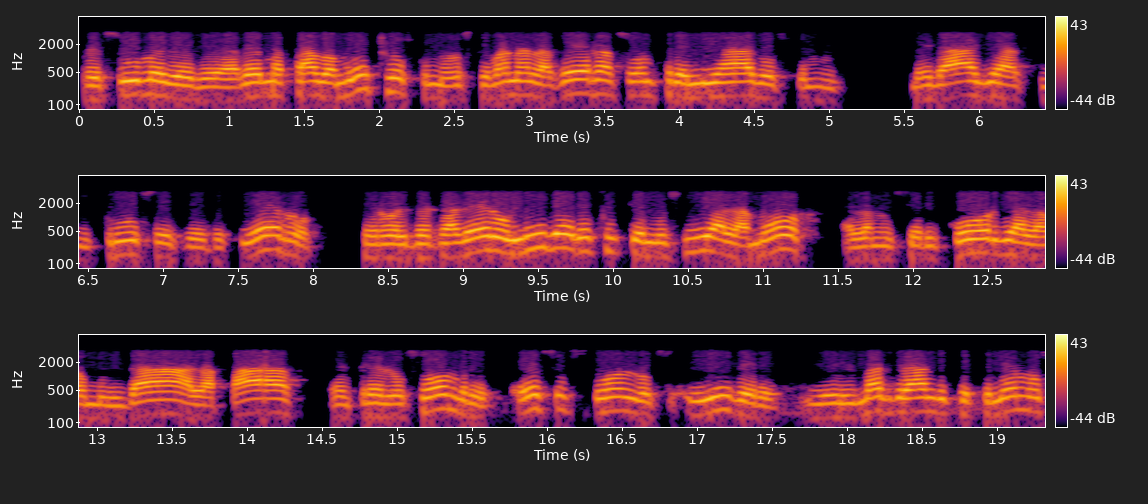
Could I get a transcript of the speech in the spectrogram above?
presume de, de haber matado a muchos, como los que van a la guerra son premiados con medallas y cruces de, de hierro, pero el verdadero líder es el que nos guía al amor, a la misericordia, a la humildad, a la paz entre los hombres. Esos son los líderes y el más grande que tenemos,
